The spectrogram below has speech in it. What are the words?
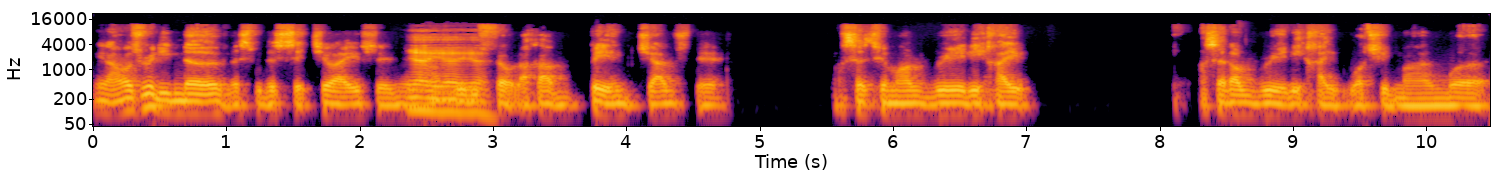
you know, I was really nervous with the situation. Yeah, know, yeah, I really yeah. felt like I'm being judged here. I said to him, I really hate, I said, I really hate watching my own work.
